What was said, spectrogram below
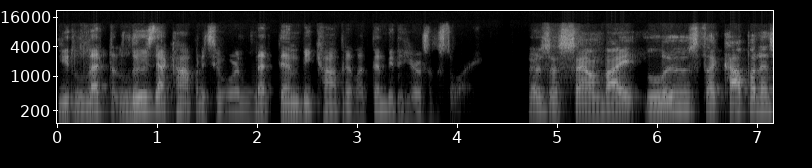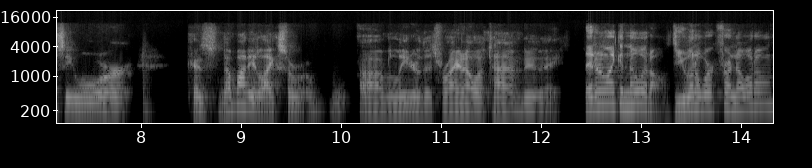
you let lose that competency or let them be competent let them be the heroes of the story. There's a sound bite lose the competency war because nobody likes a, a leader that's right all the time do they they don't like a know-it-all do you want to work for a know-it-all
